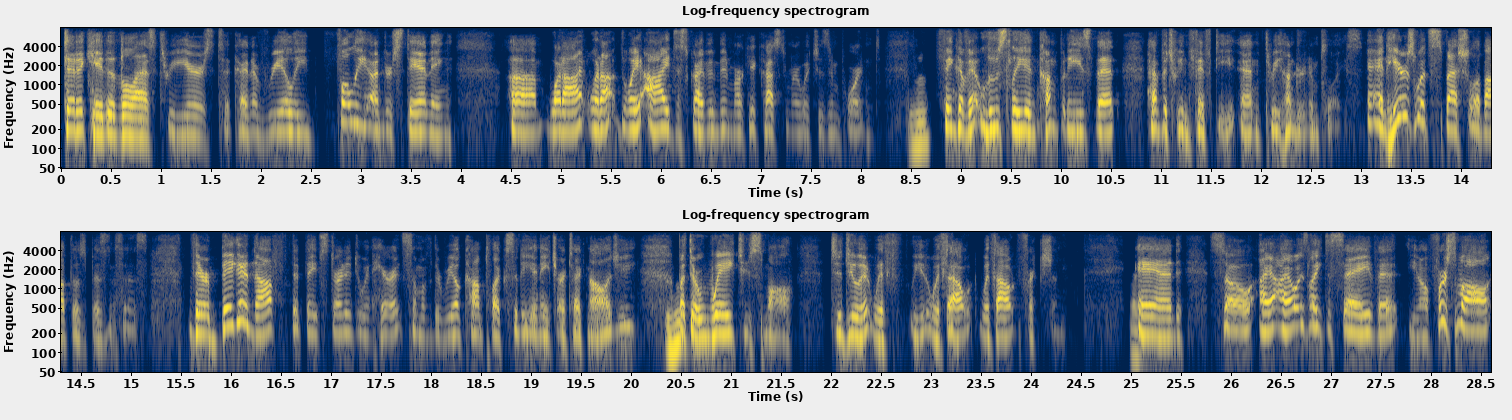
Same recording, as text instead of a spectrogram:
dedicated the last three years to kind of really fully understanding um, what I what I, the way I describe a mid market customer, which is important. Mm-hmm. Think of it loosely in companies that have between 50 and 300 employees. And here's what's special about those businesses: they're big enough that they've started to inherit some of the real complexity in HR technology, mm-hmm. but they're way too small to do it with you know, without without friction. Right. And so I, I always like to say that you know, first of all,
